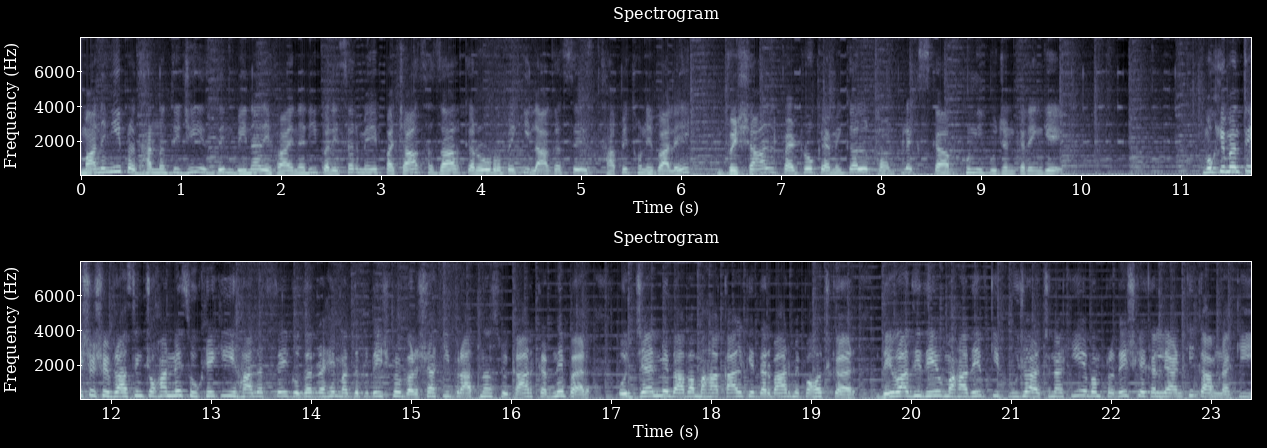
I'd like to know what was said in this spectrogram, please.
माननीय प्रधानमंत्री जी इस दिन बीना रिफाइनरी परिसर में पचास हज़ार करोड़ रूपए की लागत ऐसी स्थापित होने वाले विशाल पेट्रोकेमिकल कॉम्प्लेक्स का भूमि पूजन करेंगे। मुख्यमंत्री श्री शिवराज सिंह चौहान ने सूखे की हालत से गुजर रहे मध्य प्रदेश में वर्षा की प्रार्थना स्वीकार करने पर उज्जैन में बाबा महाकाल के दरबार में पहुंचकर देवाधिदेव महादेव की पूजा अर्चना की एवं प्रदेश के कल्याण की कामना की।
